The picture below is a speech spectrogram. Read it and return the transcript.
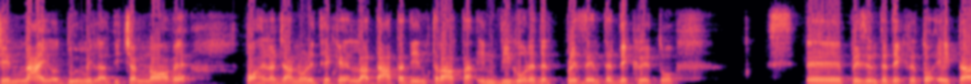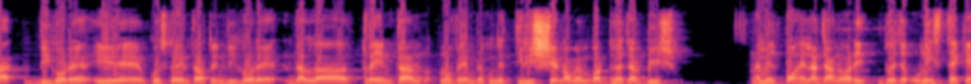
gennaio 2019 পহেলা জানুয়ারি থেকে la data di entrata in vigore del presente decreto eh, presente decreto এটা vigore eh, questo è entrato in vigore dal 30 novembre quindi 30 november 2020 আমি পহেলা জানুয়ারি 2019 থেকে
